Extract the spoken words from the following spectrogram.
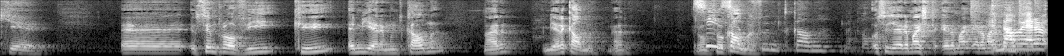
que é, eh, eu sempre ouvi que a minha era muito calma, não era? A minha era calma, não era? Era uma Sim, pessoa sempre calma. fui muito calma. Ou seja, era mais, era mais, era mais Não, calma. era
